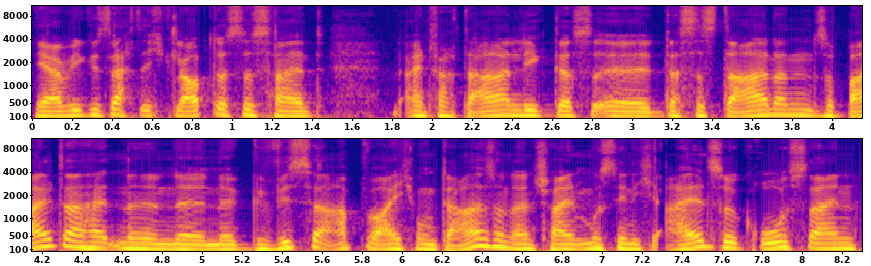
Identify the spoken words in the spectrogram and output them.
Ja, wie gesagt, ich glaube, dass es halt einfach daran liegt, dass, äh, dass es da dann, sobald da halt eine, eine, eine, gewisse Abweichung da ist und anscheinend muss sie nicht allzu groß sein,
